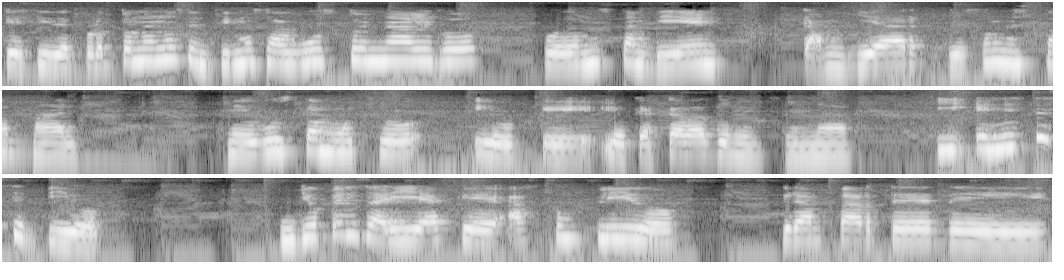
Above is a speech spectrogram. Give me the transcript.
que si de pronto no nos sentimos a gusto en algo, podemos también cambiar y eso no está mal. Me gusta mucho lo que, lo que acabas de mencionar. Y en este sentido, yo pensaría que has cumplido gran parte de,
